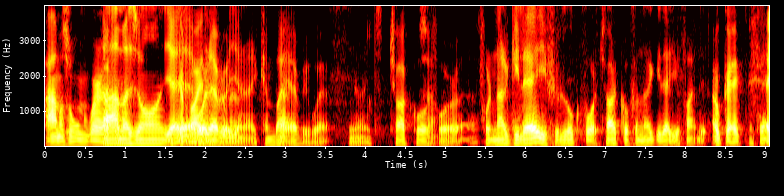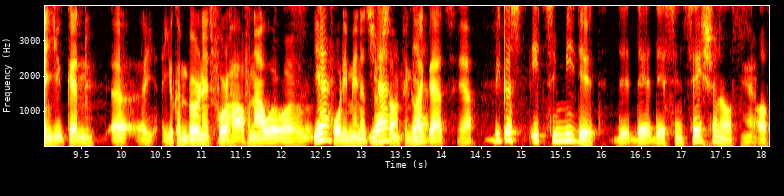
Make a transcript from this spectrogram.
Amazon, wherever. Amazon, yeah, can yeah, buy whatever. You know, you can buy Yeah. everywhere. You know, it's charcoal So- for for nargile. If you look for charcoal for nargile, you find it. Okay. Okay. And you can uh, you can burn it for half an hour or Yeah. 40 minutes or something like that. Yeah. because it's immediate the the, the sensation of, of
